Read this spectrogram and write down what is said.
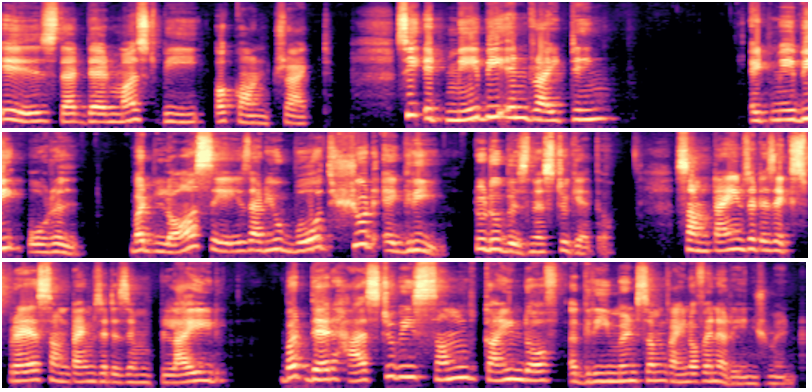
is that there must be a contract. See, it may be in writing, it may be oral, but law says that you both should agree to do business together. Sometimes it is expressed, sometimes it is implied, but there has to be some kind of agreement, some kind of an arrangement.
